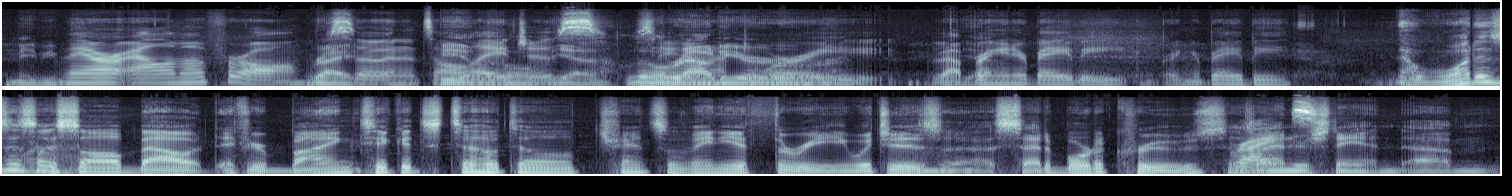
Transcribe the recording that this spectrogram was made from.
maybe They are Alamo for all, Right. So and it's all little- ages. yeah, a so little you don't have rowdier to or- worry about yeah. bringing your baby. You can bring your baby. Now, what is this I saw about if you're buying tickets to Hotel Transylvania 3, which is uh, set aboard a cruise, as I Mm-hmm. Understand? Um,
